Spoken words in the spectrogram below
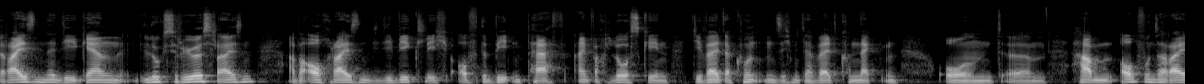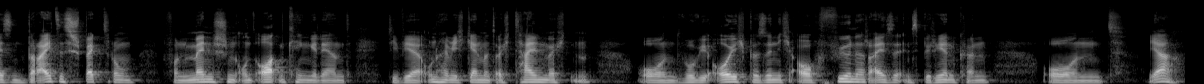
Reisende, die gerne luxuriös reisen, aber auch Reisende, die wirklich off the beaten path einfach losgehen, die Welt erkunden, sich mit der Welt connecten und ähm, haben auf unserer Reise ein breites Spektrum von Menschen und Orten kennengelernt, die wir unheimlich gerne mit euch teilen möchten und wo wir euch persönlich auch für eine Reise inspirieren können und ja,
